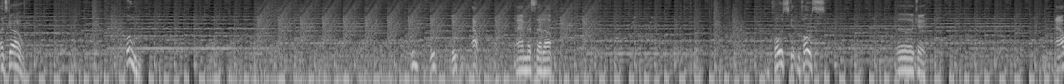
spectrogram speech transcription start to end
let's go! Boom! Oop, oop, oop. Ow! I messed that up. Close, getting close! Okay. Ow!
